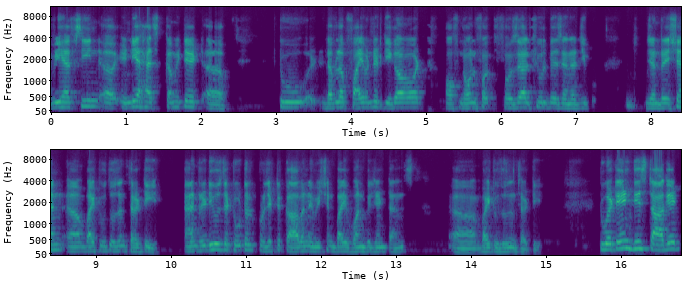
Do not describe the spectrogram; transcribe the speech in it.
we have seen uh, india has committed uh, to develop 500 gigawatt of non-fossil fuel based energy generation by 2030 and reduce the total projected carbon emission by 1 billion tons by 2030 to attain this target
